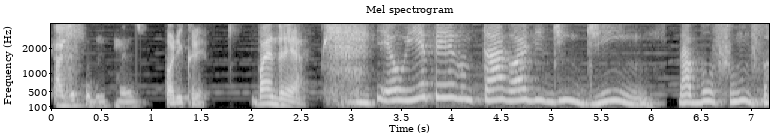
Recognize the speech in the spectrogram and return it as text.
cargo público mesmo. pode crer. Vai, André. eu ia perguntar agora de Dindim, da Bufunfa,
